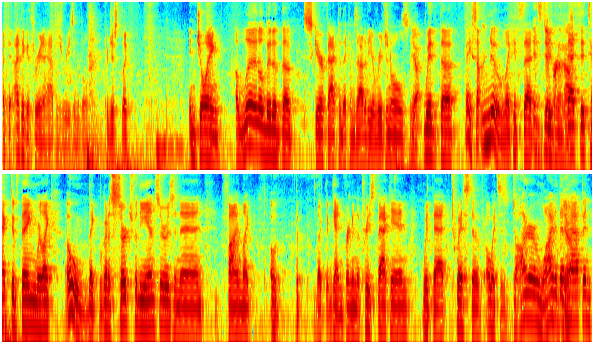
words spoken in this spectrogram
I, th- I think a three and a half is reasonable for just like enjoying a little bit of the scare factor that comes out of the originals Yeah. with the hey something new like it's that It's different enough. that detective thing where like oh like we're gonna search for the answers and then find like oh the like again bringing the priest back in with that twist of oh it's his daughter why did that Yeah. happen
